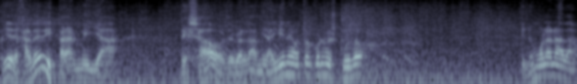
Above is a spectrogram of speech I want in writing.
Oye, dejar de dispararme ya. Pesados, de verdad. Mira, ahí viene otro con un escudo. Y no mola nada.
